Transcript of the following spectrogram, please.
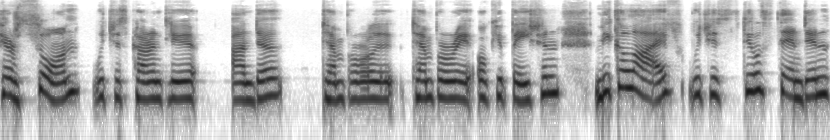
Kherson, which is currently under temporary temporary occupation, Mykolaiv, which is still standing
